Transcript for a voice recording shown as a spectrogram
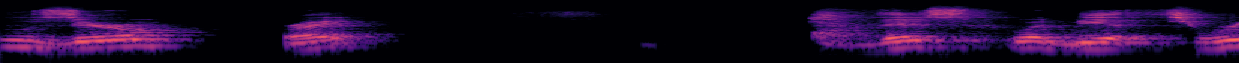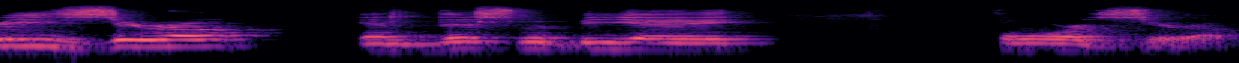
Two zero, right? This would be a three zero, and this would be a four zero.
